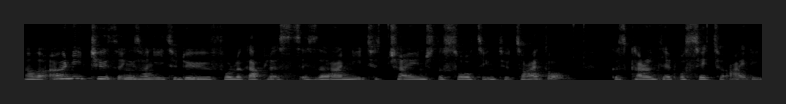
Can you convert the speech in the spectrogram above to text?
Now the only two things I need to do for lookup lists is that I need to change the sorting to title because currently it was set to ID.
